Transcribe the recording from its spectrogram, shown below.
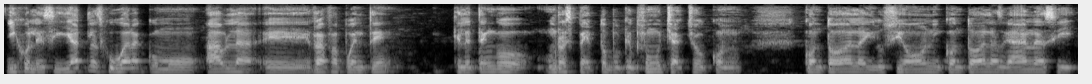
híjole, si Atlas jugara como habla eh, Rafa Puente, que le tengo un respeto porque es un muchacho con, con toda la ilusión y con todas las ganas y,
